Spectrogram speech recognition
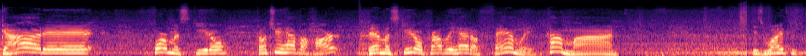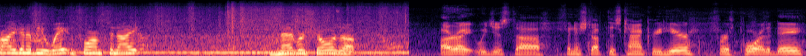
Got it. Poor mosquito. Don't you have a heart? That mosquito probably had a family. Come on. His wife is probably going to be waiting for him tonight. Never shows up. All right, we just uh, finished up this concrete here. First pour of the day.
